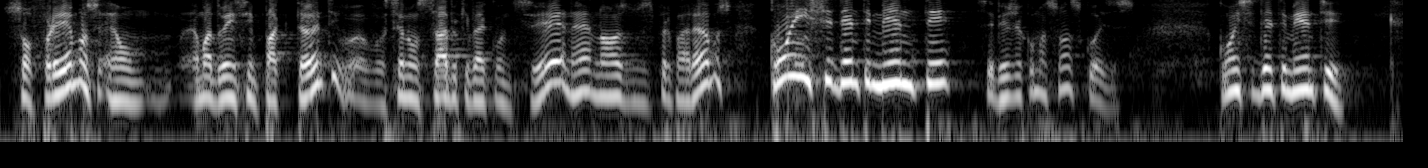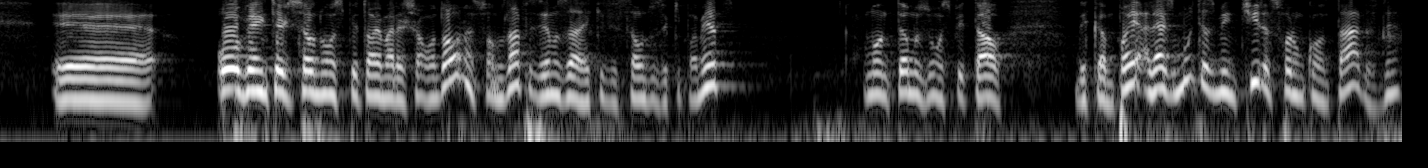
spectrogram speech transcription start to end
sofremos. É, um, é uma doença impactante, você não sabe o que vai acontecer, né? Nós nos preparamos. Coincidentemente, você veja como são as coisas. Coincidentemente, é, Houve a interdição um hospital em Marechal Rondon, nós fomos lá, fizemos a requisição dos equipamentos, montamos um hospital de campanha. Aliás, muitas mentiras foram contadas, né?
